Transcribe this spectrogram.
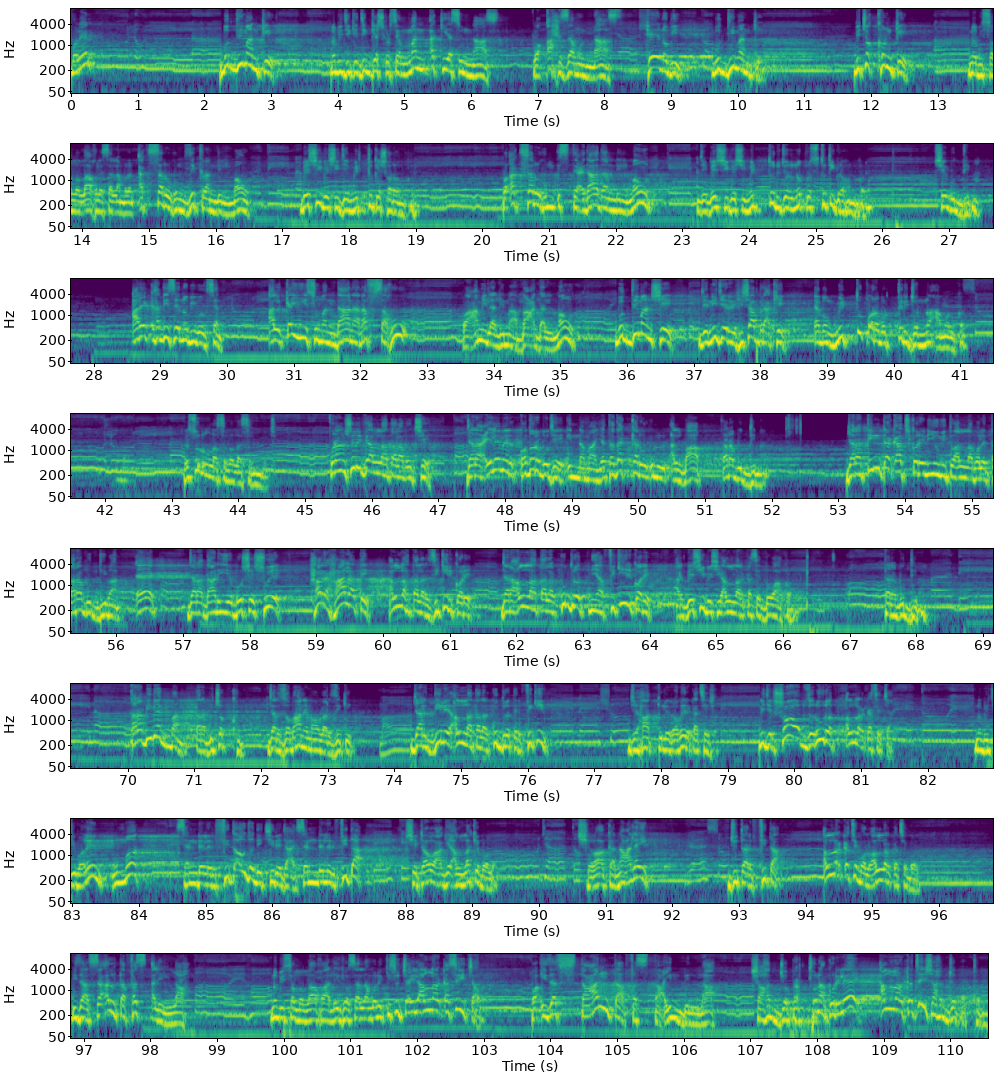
বলেন বুদ্ধিমানকে নবীজিকে জিজ্ঞেস করছে, মান নাস হে নবী বুদ্ধিমানকে বিচক্ষণকে নবী সাল্লাম বলেন বেশি বেশি যে মৃত্যুকে স্মরণ করে। আকসার হুম মাউত। যে বেশি বেশি মৃত্যুর জন্য প্রস্তুতি গ্রহণ করে। সে বুদ্ধিমান। আরেক হাদিসে নবী বলছেন মান বুদ্ধিমান সে যে নিজের হিসাব রাখে এবং মৃত্যু পরবর্তীর জন্য আমল করে। রসুল্লাহ সাল্লাহ সাল্লাম কোরআন শরীফে আল্লাহ তালা বলছে, যারা এলেমের কদর বোঝে, ইন্নামা ইয়াতাদাক্কারু উলুল আলবাব, তারা বুদ্ধিমান। যারা তিনটা কাজ করে নিয়মিত, আল্লাহ বলে তারা বুদ্ধিমান। এক, যারা দাঁড়িয়ে বসে শুয়ে, হার হালাতে আল্লাহ তালার জিকির করে, যারা আল্লাহ তালার কুদরত নিয়ে ফিকির করে, আর বেশি বেশি আল্লাহর কাছে দোয়া করে। তারা বুদ্ধিমান। তারা বিবেকবান, তারা বিচক্ষণ, যার জবানে মাওলার জিকির, যার দিলে আল্লাহ তালার কুদরতের ফিকির, যে হাত তুলে রবের কাছে, নিজের সব জরুরত আল্লাহর কাছে চায়। নবীজি বলেন, উম্মত, স্যান্ডেলের ফিতাও যদি ছিঁড়ে যায়, স্যান্ডেলের ফিতা, সেটাও আগে আল্লাহকে বলো। জুতার ফিতা, আল্লাহর কাছে বলো, আল্লাহর কাছে বলো। সাহায্য প্রার্থনা করিলে আল্লাহর কাছেই সাহায্য প্রার্থনা।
